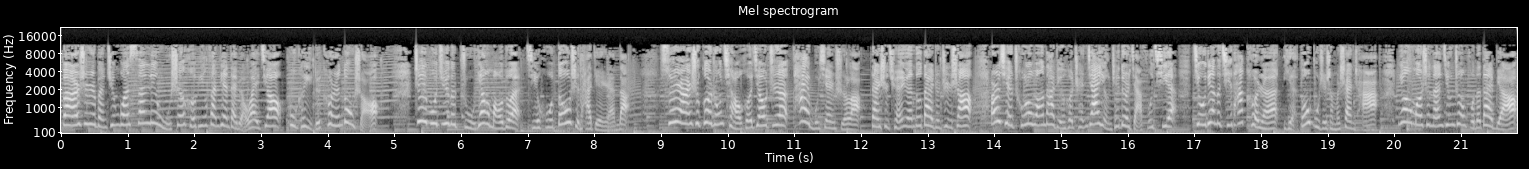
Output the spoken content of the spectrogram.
反而是日本军官三令五申和平饭店代表外交，不可以对客人动手。这部剧的主要矛盾几乎都是他点燃的，虽然是各种巧合交织，太不现实了，但是全员都带着智商，而且除了王大顶和陈嘉颖这对假夫妻，酒店的其他客人也都不是什么善茬，要么是南京政府的代表，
